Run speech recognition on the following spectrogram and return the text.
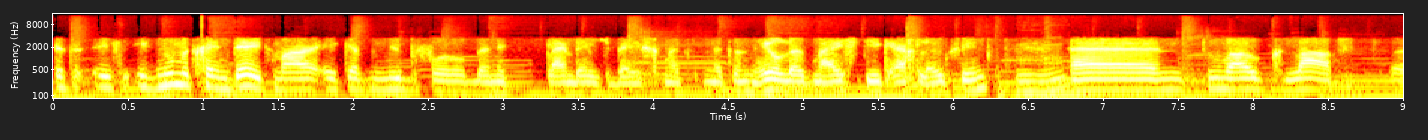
het, ik, ik noem het geen date, maar ik heb nu bijvoorbeeld ben ik een klein beetje bezig met, met een heel leuk meisje die ik erg leuk vind. Mhm. En toen wou ik laatst eh,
